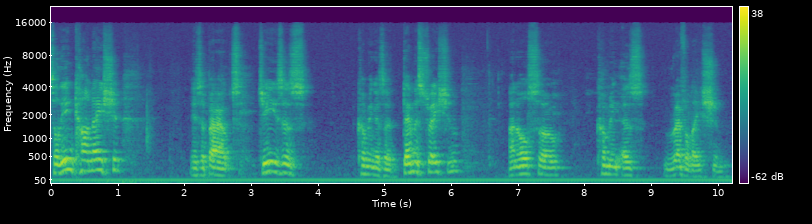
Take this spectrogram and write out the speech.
So the incarnation is about Jesus coming as a demonstration and also coming as revelation.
